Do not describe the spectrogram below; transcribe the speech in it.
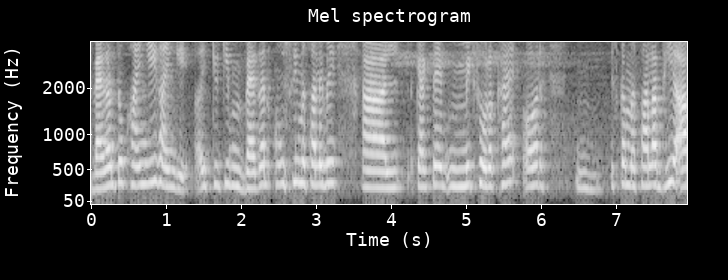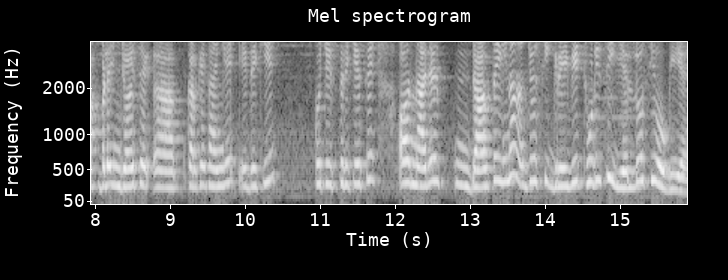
बैगन तो खाएँगे ही खाएँगे क्योंकि बैगन उसी मसाले में क्या कहते हैं मिक्स हो रखा है और इसका मसाला भी आप बड़े इन्जॉय से आ, करके खाएँगे। ये देखिए कुछ इस तरीके से। और नारियल डालते ही ना जो इसकी ग्रेवी थोड़ी सी येल्लो सी हो गई है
